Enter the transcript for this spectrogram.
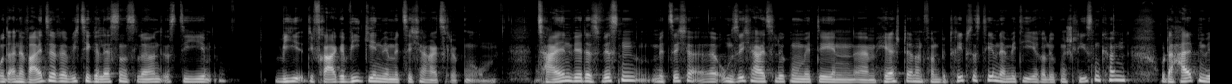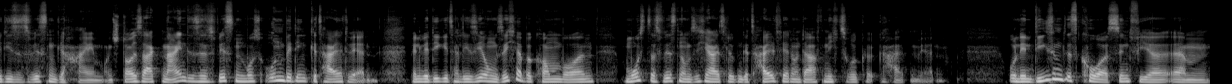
Und eine weitere wichtige Lessons learned ist die, wie, die Frage, wie gehen wir mit Sicherheitslücken um? Teilen wir das Wissen mit Sicher äh, um Sicherheitslücken mit den ähm, Herstellern von Betriebssystemen, damit die ihre Lücken schließen können? Oder halten wir dieses Wissen geheim? Und Stoll sagt, nein, dieses Wissen muss unbedingt geteilt werden. Wenn wir Digitalisierung sicher bekommen wollen, muss das Wissen um Sicherheitslücken geteilt werden und darf nicht zurückgehalten werden. Und in diesem Diskurs sind wir ähm,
